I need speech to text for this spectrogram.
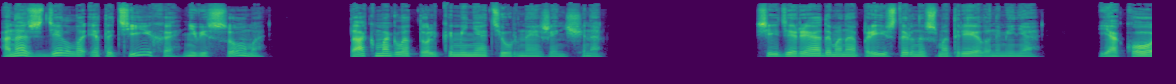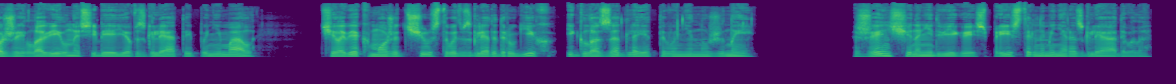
Она сделала это тихо, невесомо, так могла только миниатюрная женщина. Сидя рядом, она пристально смотрела на меня. Я кожей ловил на себе ее взгляд и понимал, человек может чувствовать взгляды других, и глаза для этого не нужны. Женщина, не двигаясь, пристально меня разглядывала.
